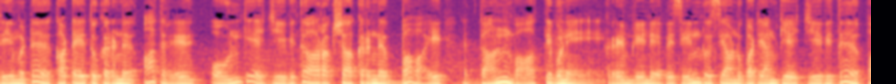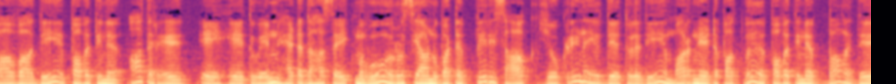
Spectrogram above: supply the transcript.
දීමට කටයුතු කරන අතර ඔවුන්ගේ ජීවිත ආරක්ෂා කරන බවයි දන්වා තිබුණේ. ක්‍රෙම්ලිනය විසින් රුසියානු බටයන්ගේ ජීවිත පවවාදී පවතින අතර ඒ හේතුවෙන් හැට දහස ඉක්ම වූ රුසියානු බට පිරිසක් යුක්‍රේන යුද්ධය තුළදී මරණයට පත්ව පවතින බවද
